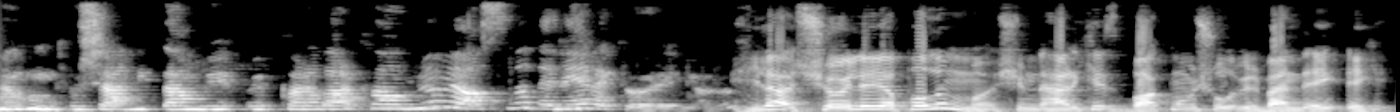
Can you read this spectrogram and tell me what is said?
bu şenlikten büyük büyük paralar kalmıyor ve aslında deneyerek öğreniyoruz. Hilal şöyle yapalım mı? Şimdi herkes bakmamış olabilir. Ben de e- e-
